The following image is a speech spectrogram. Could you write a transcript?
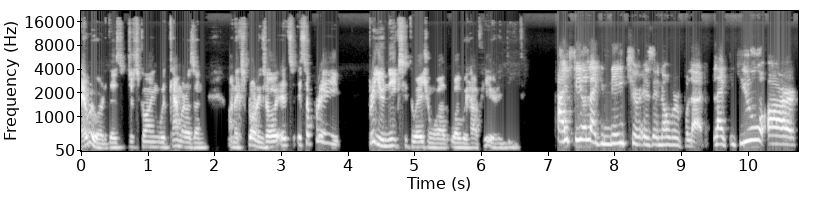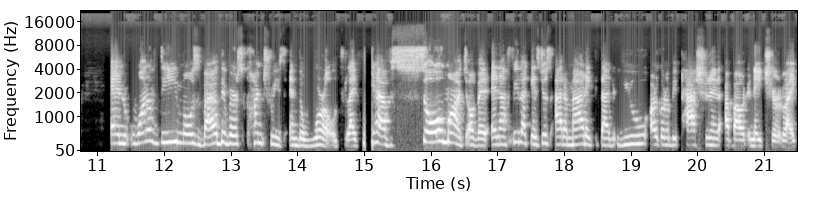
everywhere there's just going with cameras and, and exploring. So it's it's a pretty pretty unique situation what, what we have here indeed. I feel like nature is in our blood. Like you are and one of the most biodiverse countries in the world. Like we have so much of it and i feel like it's just automatic that you are going to be passionate about nature. Like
